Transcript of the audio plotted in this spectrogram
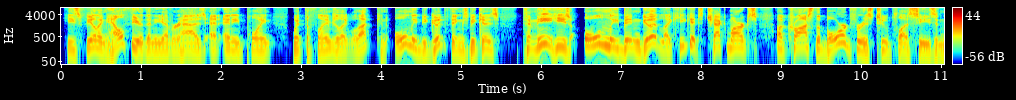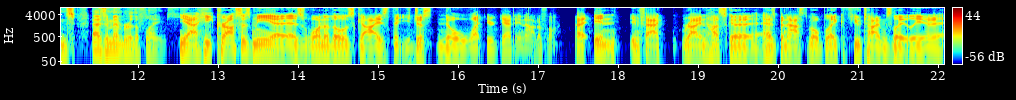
he's feeling healthier than he ever has at any point with the Flames. You're like, well, that can only be good things because to me, he's only been good. Like he gets check marks across the board for his two plus seasons as a member of the Flames. Yeah, he crosses me as one of those guys that you just know what you're getting out of him. Uh, in in fact, Ryan Huska has been asked about Blake a few times lately and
